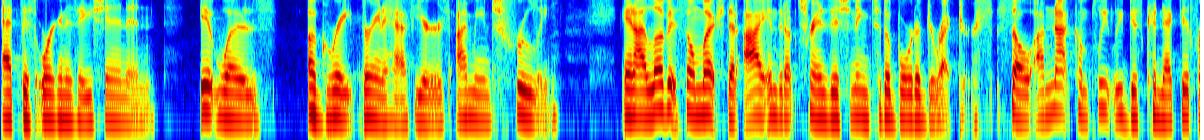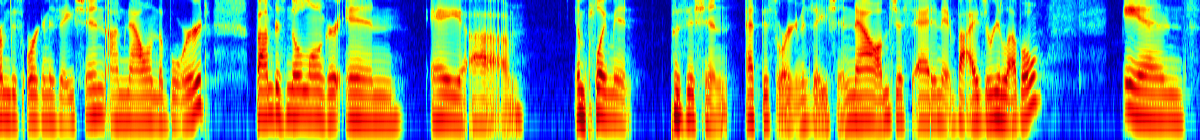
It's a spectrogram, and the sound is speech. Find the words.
at this organization. And it was a great three and a half years. I mean, truly. And I love it so much that I ended up transitioning to the board of directors. So I'm not completely disconnected from this organization. I'm now on the board, but I'm just no longer in a um, employment position at this organization. Now I'm just at an advisory level. And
